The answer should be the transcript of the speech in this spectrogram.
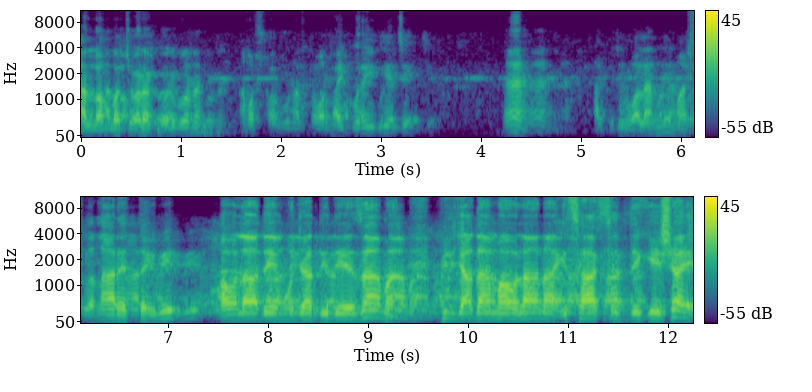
আর লম্বা চওড়া করব না। আমার সর্বনাশ তো আমার ভাই করেই দিয়েছে। হ্যাঁ? কিছু বলার নেই মাশাআল্লাহ। নারে তাকবীর আওলাদে মুজাদ্দিদে পীরজাদা মাওলানা ইসহাক সিদ্দিকী শাহ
